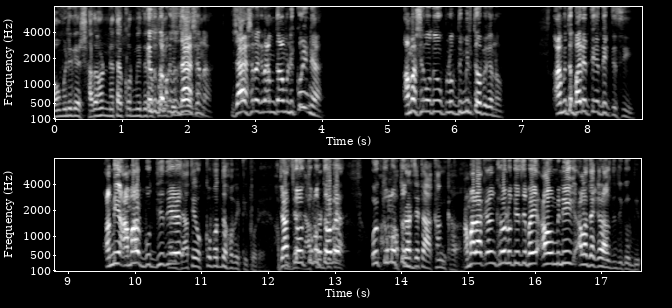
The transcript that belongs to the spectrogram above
আওয়ামী লীগের সাধারণ নেতা কর্মীদের কিন্তু তো যায় আসে না। যায় আসে না কেন আমি তো আওয়ামী লীগ করি না। আমার সঙ্গে ওদের উপলব্ধি মিলতে হবে কেন? আমি তো বাইরের থেকে দেখতেছি। আমি আমার বুদ্ধি দিয়ে জাতি ঐক্যবদ্ধ হবে কি করে? জাতীয় যে- হবে আপনার যেটা আকাঙ্ক্ষা। আমার আকাঙ্ক্ষা হলো কি যে ভাই আওয়ামী লীগ আলাদা একটা রাজনীতি করবে।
